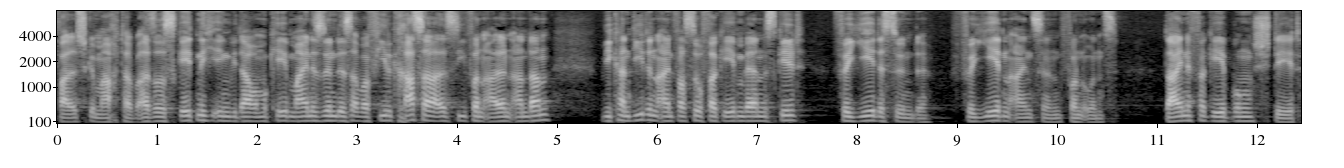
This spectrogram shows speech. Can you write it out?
falsch gemacht habt. Also es geht nicht irgendwie darum, okay, meine Sünde ist aber viel krasser als die von allen anderen. Wie kann die denn einfach so vergeben werden? Es gilt für jede Sünde, für jeden einzelnen von uns. Deine Vergebung steht.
